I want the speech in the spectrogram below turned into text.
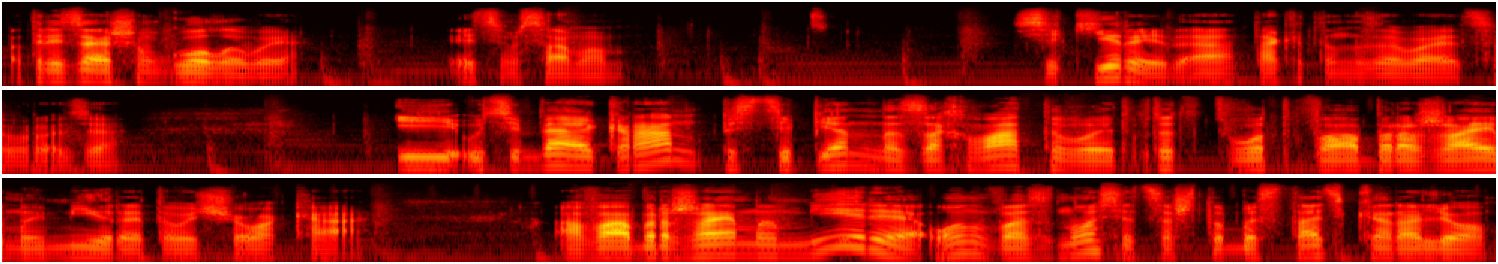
отрезаешь им головы этим самым секирой, да, так это называется вроде. И у тебя экран постепенно захватывает вот этот вот воображаемый мир этого чувака. А в воображаемом мире он возносится, чтобы стать королем.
